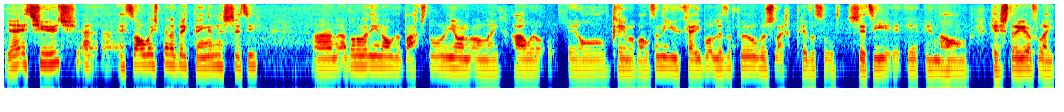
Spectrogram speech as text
Yeah, it's huge. Uh, it's always been a big thing in this city. And I don't know whether you know the backstory on, on like how it, it all came about in the UK, but Liverpool was like a pivotal city in, in the whole history of like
